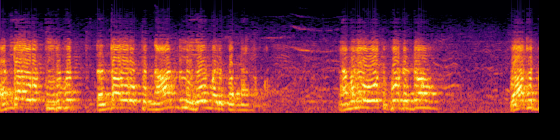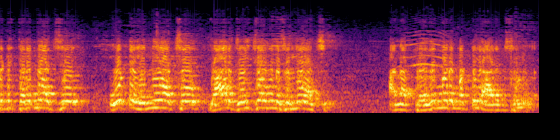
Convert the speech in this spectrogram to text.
ரெண்டாயிரத்தி இருபத்தி ரெண்டாயிரத்தி நான்குல இதே மாதிரி பண்ணாங்கம்மா. நம்மளே ஓட்டு போட்டுட்டோம். வாக்குப்பெட்டி திறந்தாச்சு. ஓட்டை எண்ணியாச்சு. யார் ஜெயிச்சாங்கன்னு சொல்லியாச்சு. ஆனா பிரதமர் மட்டும் யாருன்னு சொல்லுங்க.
